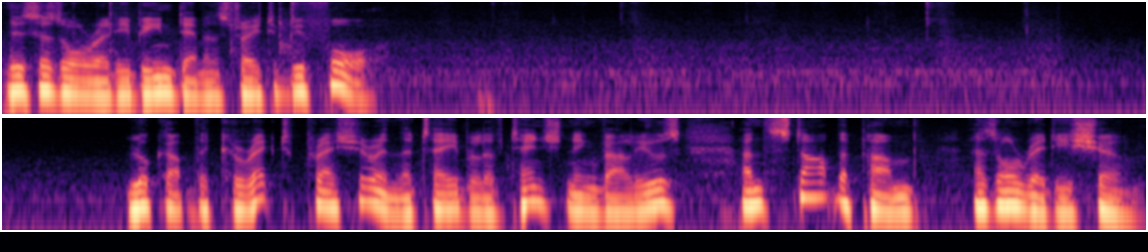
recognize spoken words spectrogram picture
This has already been demonstrated before. Look up the correct pressure in the table of tensioning values and start the pump as already shown.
